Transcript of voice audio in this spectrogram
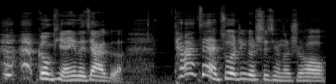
更便宜的价格。”他在做这个事情的时候，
